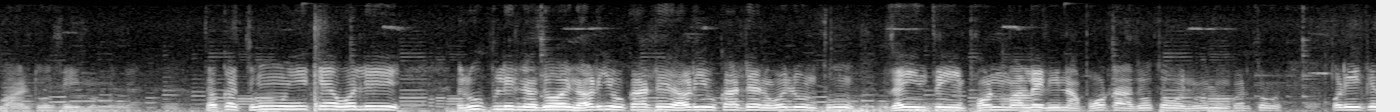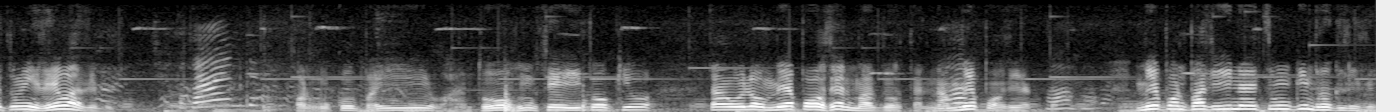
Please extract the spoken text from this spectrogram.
વાંઢો છે એમાં મજા? તો કે તું એ કે ઓલી રૂપલીને જોઈને હળિયું કાઢે હળિયું કાઢે ને ઓલું ને તું જઈને ત્યાં ફોનમાં લઈને એના ફોટા જોતો હોય ને ઓલું કરતો હોય. પણ એ કે તું એ રહેવા દે પણ હું કહું ભાઈ વાંધો હું છે એ તો કયો? ત્યાં ઓલો મેપો છે ને મારો દોસ્તાર ના મેપો છે એક મેપો ને પાછી એને તું કેમ રખલી છે?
